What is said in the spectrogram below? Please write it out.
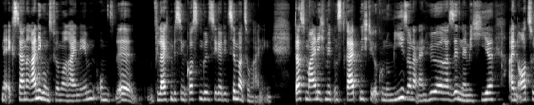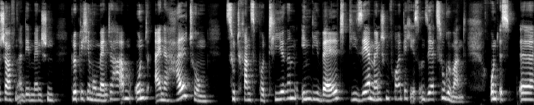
eine externe Reinigungsfirma reinnehmen, um äh, vielleicht ein bisschen kostengünstiger die Zimmer zu reinigen. Das meine ich mit uns treibt nicht die Ökonomie, sondern ein höherer Sinn, nämlich hier einen Ort zu schaffen, an dem Menschen glückliche Momente haben und eine Haltung zu transportieren in die Welt, die sehr menschenfreundlich ist und sehr zugewandt. Und es äh,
